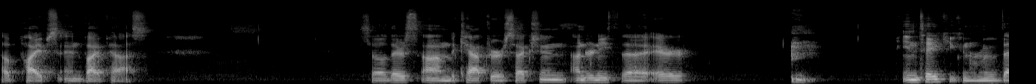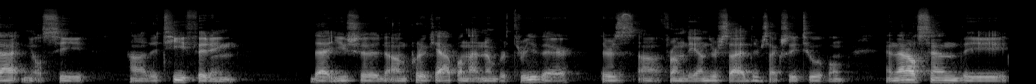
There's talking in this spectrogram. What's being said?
of pipes and bypass. So there's um, the captor section underneath the air intake you can remove that and you'll see uh, the T-fitting that you should um, put a cap on that number three there. There's uh, from the underside there's actually two of them and that'll send the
